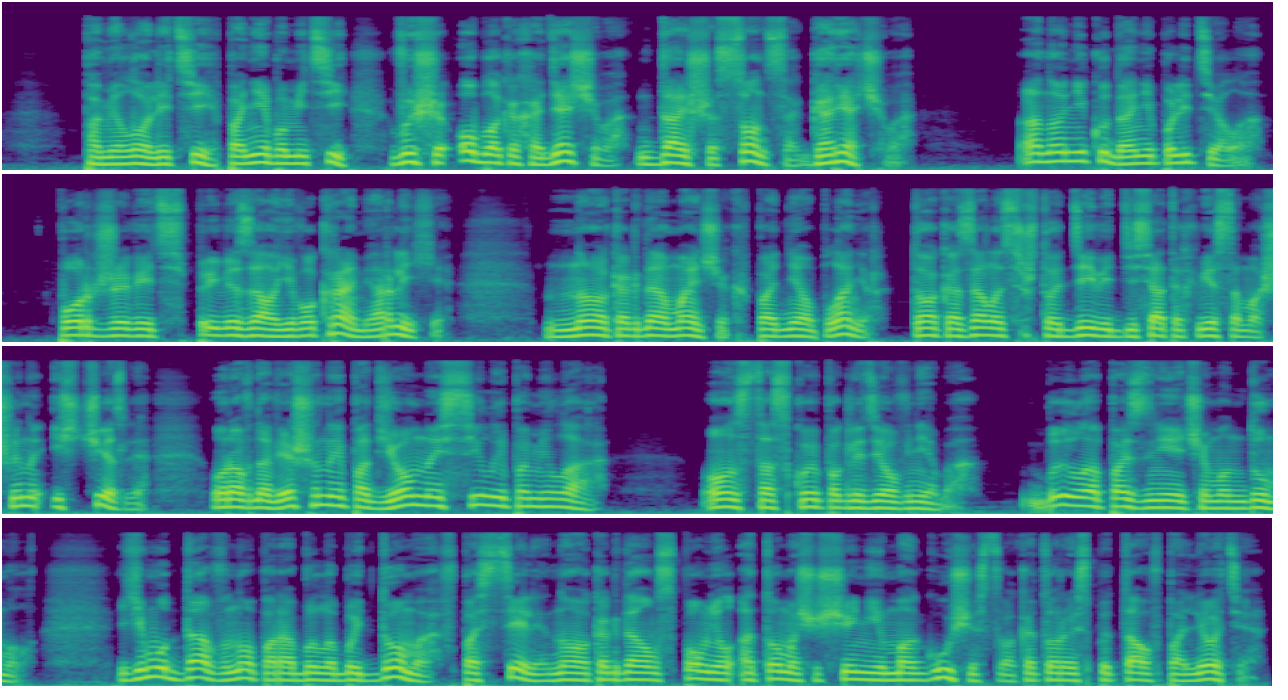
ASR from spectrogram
«Помело, лети, по небу мети, выше облака ходящего, дальше солнца горячего». Оно никуда не полетело. Порджи ведь привязал его к раме Орлихи. Но когда мальчик поднял планер, то оказалось, что 9 десятых веса машины исчезли, уравновешенные подъемной силой помела. Он с тоской поглядел в небо. Было позднее, чем он думал. Ему давно пора было быть дома, в постели, но когда он вспомнил о том ощущении могущества, которое испытал в полете,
